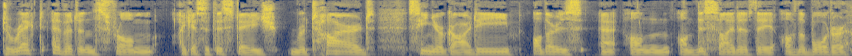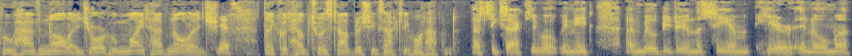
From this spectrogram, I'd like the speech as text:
direct evidence from I guess at this stage, retired senior Gardaí, others uh, on on this side of the of the border who have knowledge or who might have knowledge yes. that could help to establish exactly what happened. That's exactly what we need, and we'll be doing the same here in Omagh.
